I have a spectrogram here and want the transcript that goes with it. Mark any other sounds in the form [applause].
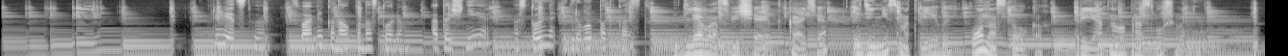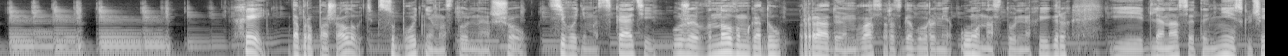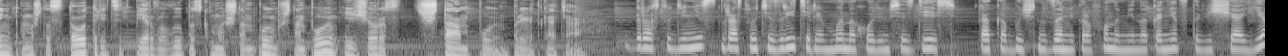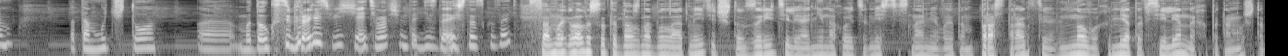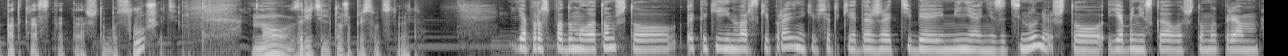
Приветствую! С вами канал по настолям, а точнее настольно-игровой подкаст. Для вас вещает Катя и Денис Матвеевы о настолках. Приятного прослушивания. Хей! Добро пожаловать в субботнее настольное шоу. Сегодня мы с Катей уже в новом году радуем вас разговорами о настольных играх. И для нас это не исключение, потому что 131 выпуск мы штампуем, штампуем и еще раз штампуем. Привет, Катя. Здравствуй, Денис. Здравствуйте, зрители. Мы находимся здесь, как обычно, за микрофонами и наконец-то вещаем, потому что мы долго собирались вещать, в общем-то, не знаю, что сказать. Самое главное, что ты должна была отметить, что зрители, они находятся вместе с нами в этом пространстве, в новых метавселенных, потому что подкаст — это чтобы слушать, но зрители тоже присутствуют. Я просто подумала о том, что такие январские праздники все-таки даже от тебя и меня не затянули, что я бы не сказала, что мы прям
